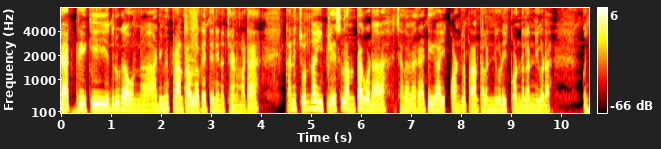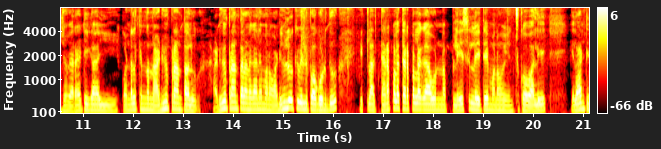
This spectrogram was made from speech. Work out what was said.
ఫ్యాక్టరీకి ఎదురుగా ఉన్న అడవి ప్రాంతాలలోకి అయితే నేను వచ్చానమాట కానీ చూద్దాం ఈ ప్లేసులు అంతా కూడా చాలా వెరైటీగా ఈ కొండల ప్రాంతాలన్నీ కూడా ఈ కొండలన్నీ కూడా కొంచెం వెరైటీగా ఈ కొండల కింద ఉన్న అడవి ప్రాంతాలు అడవి ప్రాంతాలు అనగానే మనం అడవిలోకి వెళ్ళిపోకూడదు. ఇట్లా తెరపల తెరపలగా ఉన్న ప్లేసులు అయితే మనం ఎంచుకోవాలి. ఇలాంటి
